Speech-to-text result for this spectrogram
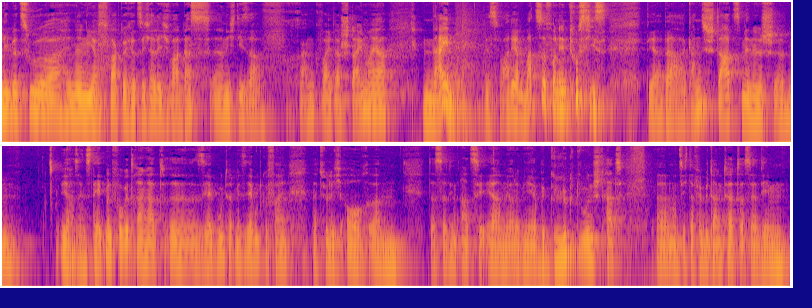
liebe ZuhörerInnen, ihr fragt euch jetzt sicherlich, war das äh, nicht dieser Frank-Walter Steinmeier? Nein, es war der Matze von den Tussis, der da ganz staatsmännisch ähm, ja, sein Statement vorgetragen hat. Äh, sehr gut, hat mir sehr gut gefallen. Natürlich auch, ähm, dass er den ACR mehr oder weniger beglückwünscht hat ähm, und sich dafür bedankt hat, dass er dem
